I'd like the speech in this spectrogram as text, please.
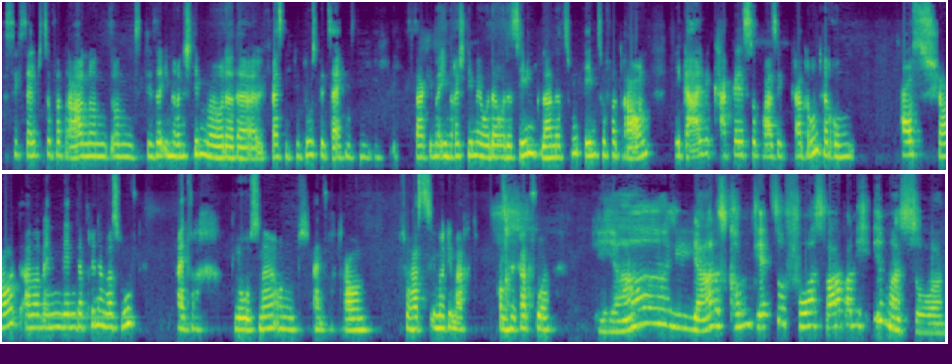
sich selbst zu vertrauen und, und dieser inneren Stimme oder der, ich weiß nicht, wie du es bezeichnest, ich, ich sage immer innere Stimme oder, oder Seelenplan dazu, dem zu vertrauen, egal wie kacke es so quasi gerade rundherum ausschaut, aber wenn, wenn da drinnen was ruft, einfach los ne? und einfach trauen. So hast du es immer gemacht, kommt mir gerade vor. Ja, ja, das kommt jetzt so vor. Es war aber nicht immer so.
